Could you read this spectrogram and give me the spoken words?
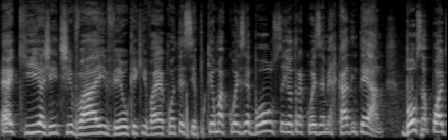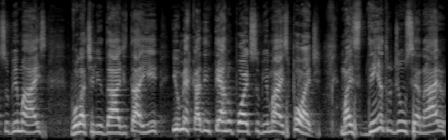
é que a gente vai ver o que, que vai acontecer. Porque uma coisa é bolsa e outra coisa é mercado interno. Bolsa pode subir mais, volatilidade está aí, e o mercado interno pode subir mais? Pode, mas dentro de um cenário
